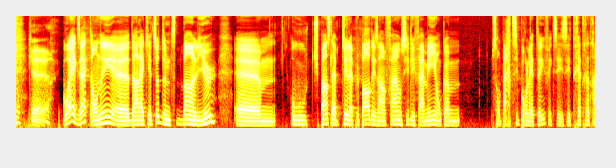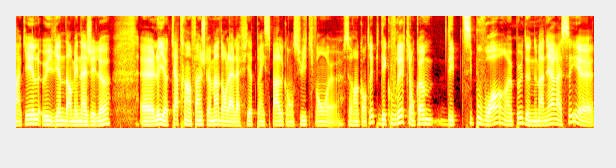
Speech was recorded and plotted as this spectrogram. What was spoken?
Donc, Ouais, exact. On est dans la quiétude d'une petite banlieue où je pense la, la plupart des enfants aussi des familles ont comme sont partis pour l'été, fait que c'est- très très tranquille. Eux, ils viennent d'emménager là. Euh, là, il y a quatre enfants justement, dont la, la fillette principale qu'on suit, qui vont euh, se rencontrer puis découvrir qu'ils ont comme des petits pouvoirs un peu d'une manière assez euh,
